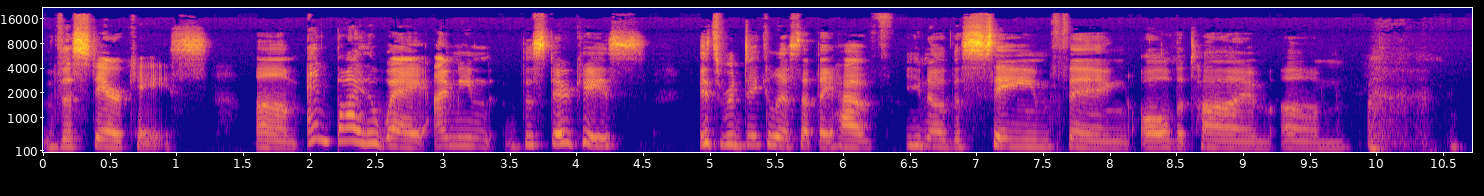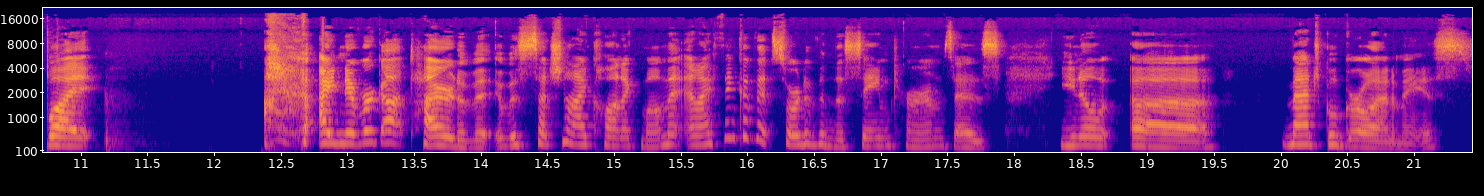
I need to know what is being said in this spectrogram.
the staircase. Um, and by the way, I mean the staircase. It's ridiculous that they have you know the same thing all the time. Um, but I never got tired of it. It was such an iconic moment, and I think of it sort of in the same terms as, you know, uh, magical girl animes.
